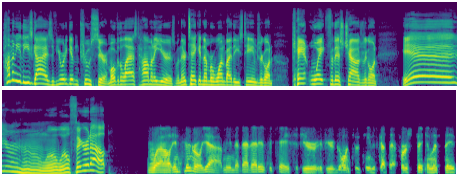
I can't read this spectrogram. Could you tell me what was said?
How many of these guys, if you were to give them truth serum over the last how many years, when they're taken number one by these teams, are going, can't wait for this challenge. They're going, yeah, well, we'll figure it out. Well, in general, yeah. I mean that that that is the case. If you're if you're going to a team that's got that first pick, unless they've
